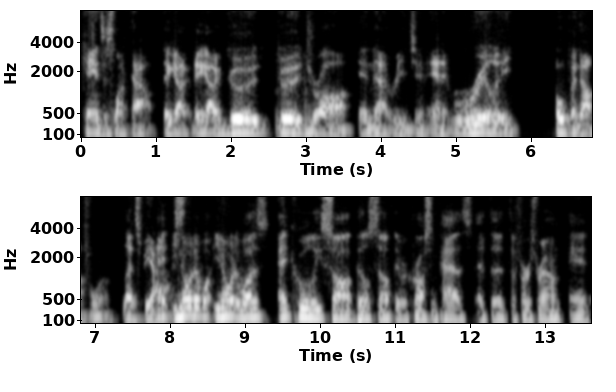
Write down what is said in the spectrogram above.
Kansas lucked out. They got they got a good good Mhm. draw in that region, and it really opened up for them. Let's be honest. Ed- you know what it was? You know what it was? Ed Cooley saw Bill Self. They were crossing paths at the the first round, and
